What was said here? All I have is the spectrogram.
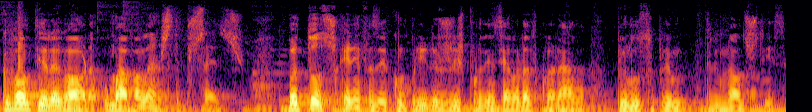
que vão ter agora uma avalanche de processos para todos os que querem fazer cumprir a jurisprudência agora declarada pelo Supremo Tribunal de Justiça.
